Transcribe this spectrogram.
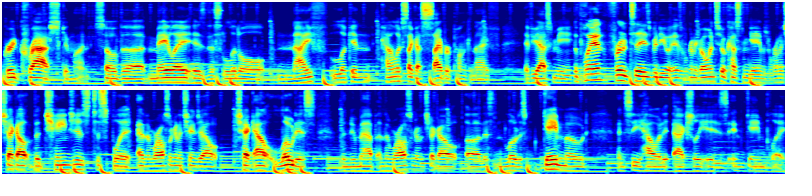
Grid Crash skin line. So the melee is this little knife looking, kind of looks like a cyberpunk knife if you ask me. The plan for today's video is we're going to go into a custom games. We're going to check out the changes to Split, and then we're also going to change out, check out Lotus, the new map, and then we're also going to check out uh, this Lotus game mode and see how it actually is in gameplay.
